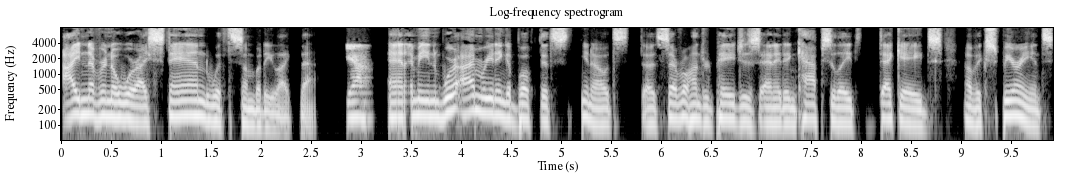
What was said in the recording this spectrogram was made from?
I never know where I stand with somebody like that yeah. And I mean, we're I'm reading a book that's, you know, it's uh, several hundred pages and it encapsulates decades of experience,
